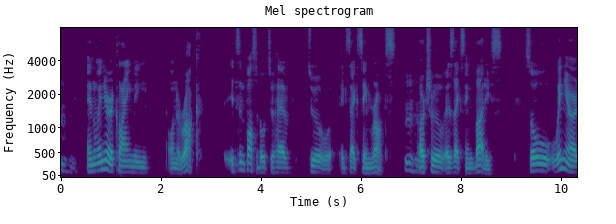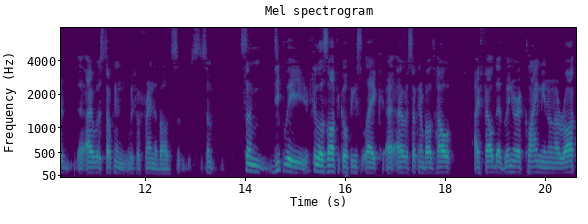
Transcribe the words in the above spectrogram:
Mhm. and when you're climbing on a rock, it's impossible to have two exact same rocks Mhm. or two exact same bodies. So when you're, uh, I was talking with a friend about some some, some deeply philosophical things. Like I, I was talking about how I felt that when you're climbing on a rock,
